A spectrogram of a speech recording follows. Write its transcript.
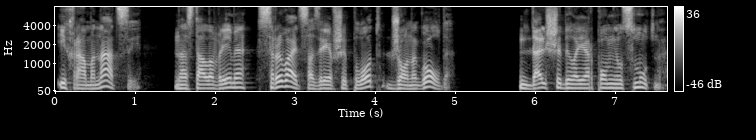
и храма нации. Настало время срывать созревший плод Джона Голда. Дальше Белояр помнил смутно.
